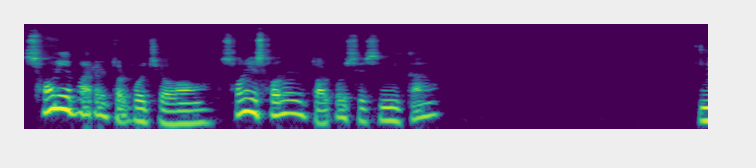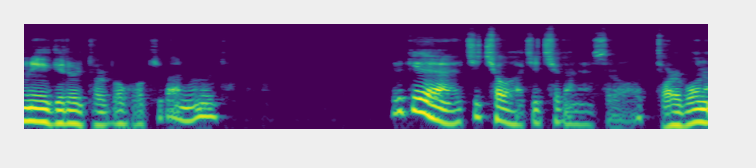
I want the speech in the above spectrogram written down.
손이 발을 돌보죠. 손이 손을 돌볼 수 있습니까? 눈이 귀를 돌보고 귀가 눈을 돌보고 이렇게 지체와 지체 간에 서로 돌보는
